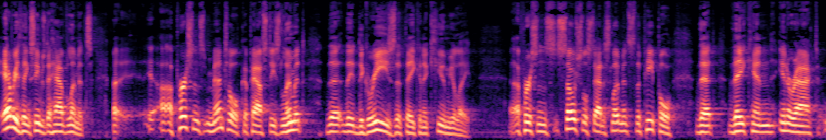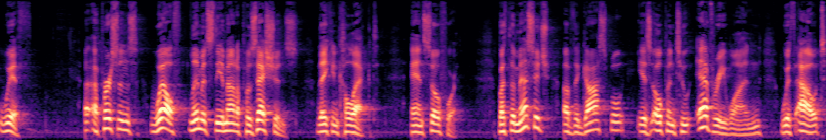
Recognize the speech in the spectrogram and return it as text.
Everything seems to have limits. A, a person's mental capacities limit the, the degrees that they can accumulate. A person's social status limits the people that they can interact with. A person's wealth limits the amount of possessions they can collect, and so forth. But the message of the gospel is open to everyone without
